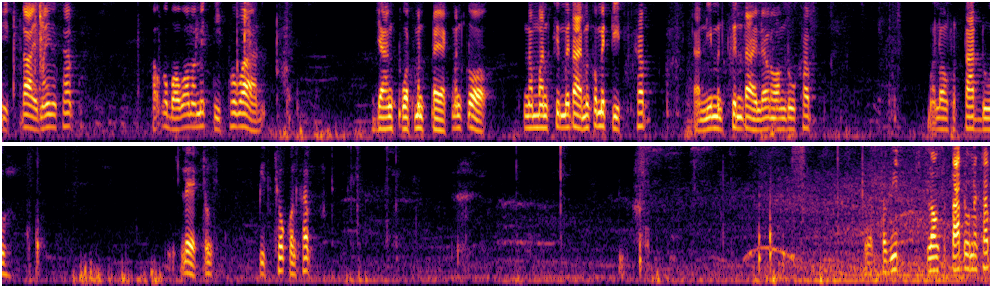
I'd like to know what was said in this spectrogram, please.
ติดได้ไหมนะครับ เขาก็บอกว่ามันไม่ติดเพราะว่ายางกดมันแตกมันก็น้ำมันขึ้นไม่ได้มันก็ไม่ติดครับ อันนี้มันขึ้นได้แล้วลองดูครับ มาลองสตาร์ทดูเลขต้องปิดชกก่อนครับ เปิดสวิตช์ลองสตาร์ทดูนะครับ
